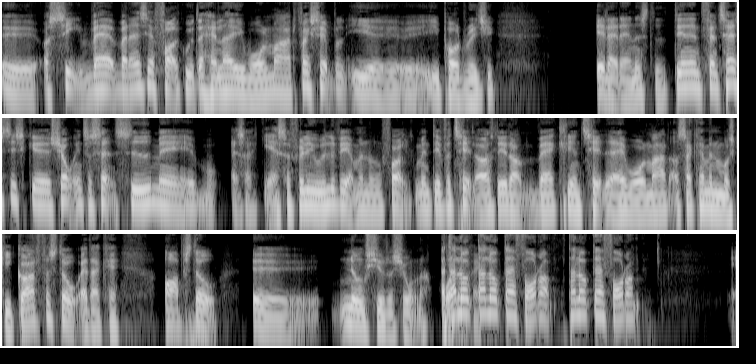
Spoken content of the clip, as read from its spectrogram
øh, og se, hvad, hvordan ser folk ud, der handler i Walmart, for eksempel i, øh, i Port Richey eller et andet sted. Det er en fantastisk øh, sjov, interessant side med, altså ja, selvfølgelig udleverer man nogle folk, men det fortæller også lidt om, hvad klientellet er i Walmart, og så kan man måske godt forstå, at der kan opstå øh, nogle situationer. Og der, lug, der lugter jeg fordom. Der lugter jeg fordom. Ja,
